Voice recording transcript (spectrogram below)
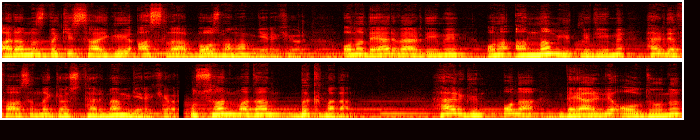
aramızdaki saygıyı asla bozmamam gerekiyor. Ona değer verdiğimi, ona anlam yüklediğimi her defasında göstermem gerekiyor. Usanmadan, bıkmadan. Her gün ona değerli olduğunu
